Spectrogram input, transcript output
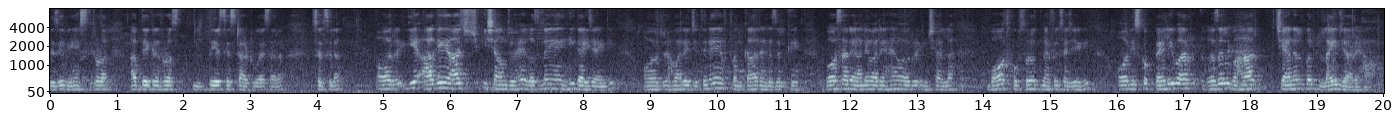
बिज़ी भी हैं इससे थोड़ा आप देख रहे हैं, थोड़ा देर से स्टार्ट हुआ है सारा सिलसिला। और ये आगे आज की शाम जो है, गज़लें ही गाई जाएँगी, और हमारे जितने फ़नकार हैं गज़ल के, बहुत सारे आने वाले हैं, और इन बहुत खूबसूरत महफिल सजेगी। और इसको पहली बार गज़ल बहार चैनल पर लाइव जा रहे हैं। हाँ।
